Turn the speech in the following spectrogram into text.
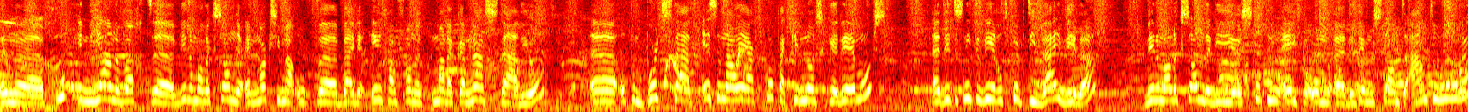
Een eh, groep indianen wacht eh, Willem-Alexander en Maxima op eh, bij de ingang van het Maracanã-stadion. Op een bord staat, ja Copa que queremos? Eh, dit is niet de wereldcup die wij willen. Willem-Alexander die eh, stopt nu even om eh, de demonstranten aan te horen.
